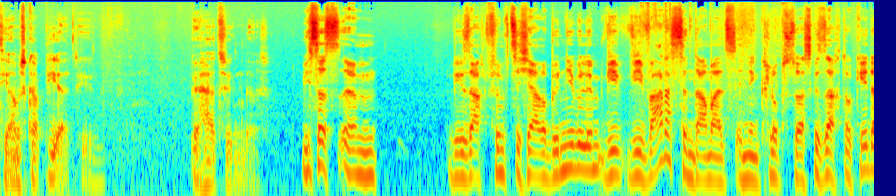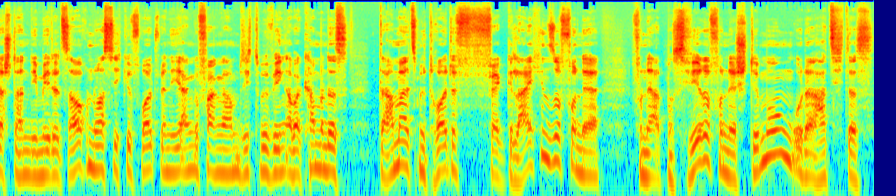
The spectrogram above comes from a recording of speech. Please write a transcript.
die haben es kapiert, die beherzigen das. Wie ist das, ähm, wie gesagt, 50 Jahre Bühnenjubiläum. Wie, wie war das denn damals in den Clubs? Du hast gesagt, okay, da standen die Mädels auch und du hast dich gefreut, wenn die angefangen haben, sich zu bewegen. Aber kann man das damals mit heute vergleichen, so von der, von der Atmosphäre, von der Stimmung? Oder hat sich das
